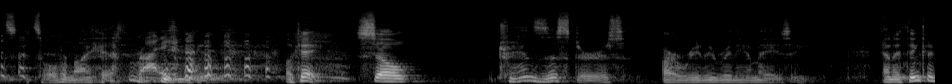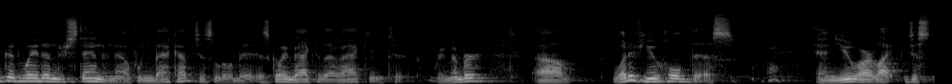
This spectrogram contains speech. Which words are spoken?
it's, it's over my head. Right. Okay, so transistors are really, really amazing. And I think a good way to understand them now, if we can back up just a little bit, is going back to that vacuum tube. Remember? Um, what if you hold this okay. and you are like just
